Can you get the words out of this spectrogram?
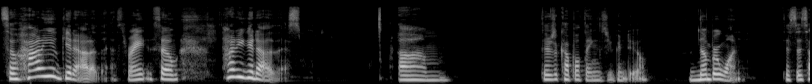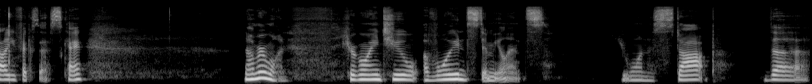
So, how do you get out of this, right? So, how do you get out of this? Um, there's a couple things you can do. Number one, this is how you fix this, okay? Number one, you're going to avoid stimulants. You want to stop the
